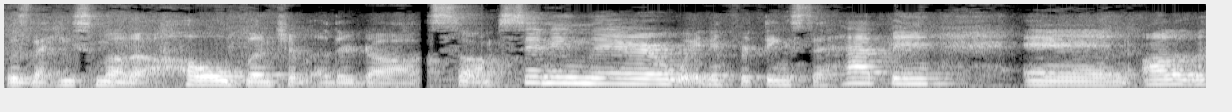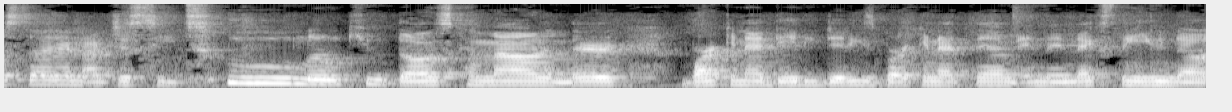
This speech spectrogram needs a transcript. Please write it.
was that he smelled a whole bunch of other dogs. So I'm sitting there waiting for things to happen. And all of a sudden, I just see two little cute dogs come out and they're barking at Diddy. Diddy's barking at them. And the next thing you know,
